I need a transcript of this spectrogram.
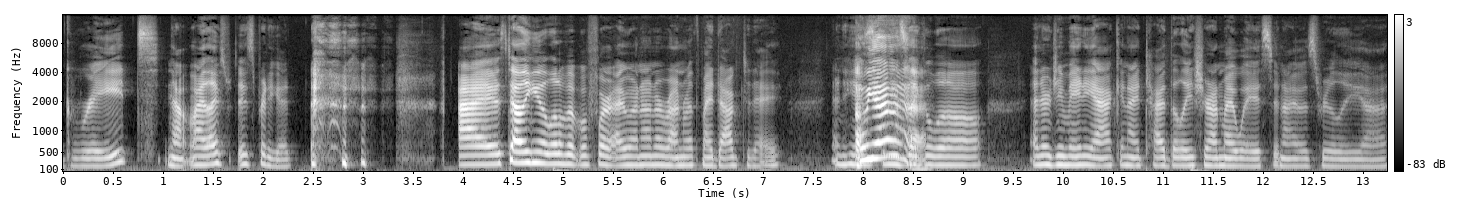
great. No, my life is pretty good. I was telling you a little bit before. I went on a run with my dog today, and he's, Oh, yeah. he's like a little energy maniac. And I tied the leash around my waist, and I was really uh,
